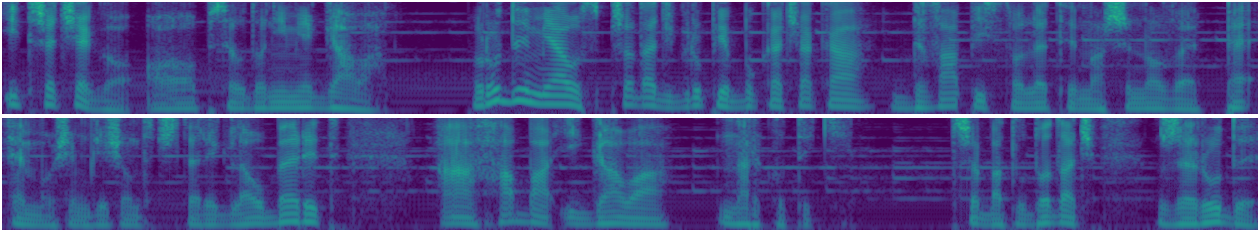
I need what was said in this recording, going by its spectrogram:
i trzeciego o pseudonimie Gała. Rudy miał sprzedać grupie Bukaciaka dwa pistolety maszynowe PM-84 Glauberyt, a Haba i Gała narkotyki. Trzeba tu dodać, że Rudy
